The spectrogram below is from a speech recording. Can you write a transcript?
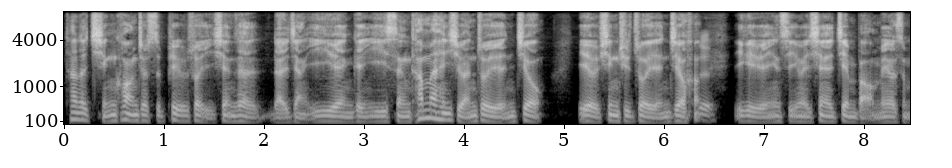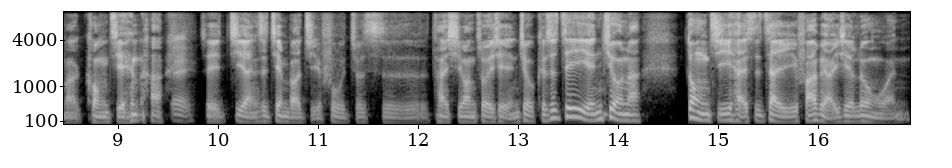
他的情况就是，譬如说以现在来讲，医院跟医生他们很喜欢做研究，也有兴趣做研究。一个原因是因为现在健保没有什么空间啊，对所以既然是健保给付，就是他希望做一些研究。可是这些研究呢，动机还是在于发表一些论文，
